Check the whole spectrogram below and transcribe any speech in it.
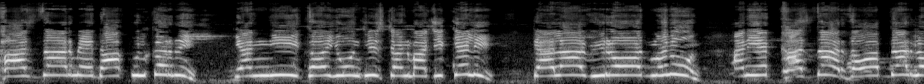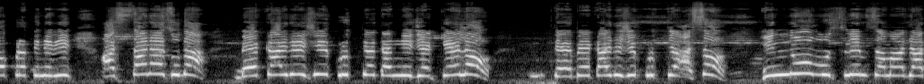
खासदार मेधा कुलकर्णी यांनी इथं येऊन जी स्टंडबाजी केली त्याला विरोध म्हणून आणि एक खासदार जबाबदार लोकप्रतिनिधी असताना सुद्धा बेकायदेशीर कृत्य त्यांनी जे केलं ते बेकायदेशीर कृत्य असं हिंदू मुस्लिम समाजात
